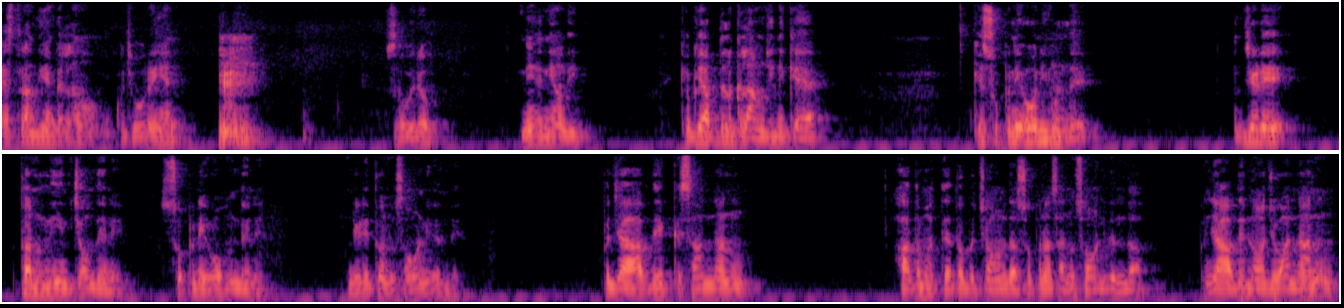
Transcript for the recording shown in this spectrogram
ਇਸ ਤਰ੍ਹਾਂ ਦੀਆਂ ਗੱਲਾਂ ਕੁਝ ਹੋ ਰਹੀਆਂ ਸੋ ਵੀਰੋ, ਨੀਂਦ ਨਹੀਂ ਆਉਂਦੀ। ਕਿਉਂਕਿ ਅਬਦੁਲ ਕਲਾਮ ਜੀ ਨੇ ਕਿਹਾ ਕਿ ਸੁਪਨੇ ਉਹ ਨਹੀਂ ਹੁੰਦੇ ਜਿਹੜੇ ਤੁਹਾਨੂੰ ਨੀਂਦ ਚ ਆਉਂਦੇ ਨੇ, ਸੁਪਨੇ ਉਹ ਹੁੰਦੇ ਨੇ, ਜਿਹੜੇ ਤੁਹਾਨੂੰ ਸੌਣ ਨਹੀਂ ਦਿੰਦੇ। ਪੰਜਾਬ ਦੇ ਕਿਸਾਨਾਂ ਨੂੰ ਆਤਮ ਹੱਤਿਆ ਤੋਂ ਬਚਾਉਣ ਦਾ ਸੁਪਨਾ ਸਾਨੂੰ ਸੌਣ ਨਹੀਂ ਦਿੰਦਾ। ਪੰਜਾਬ ਦੇ ਨੌਜਵਾਨਾਂ ਨੂੰ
